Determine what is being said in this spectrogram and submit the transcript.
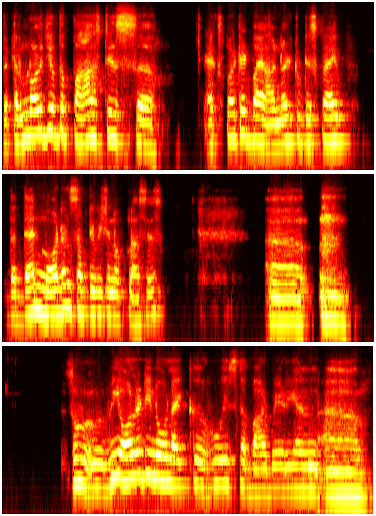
The terminology of the past is uh, exploited by Arnold to describe the then modern subdivision of classes. Uh, so we already know like uh, who is the barbarian um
